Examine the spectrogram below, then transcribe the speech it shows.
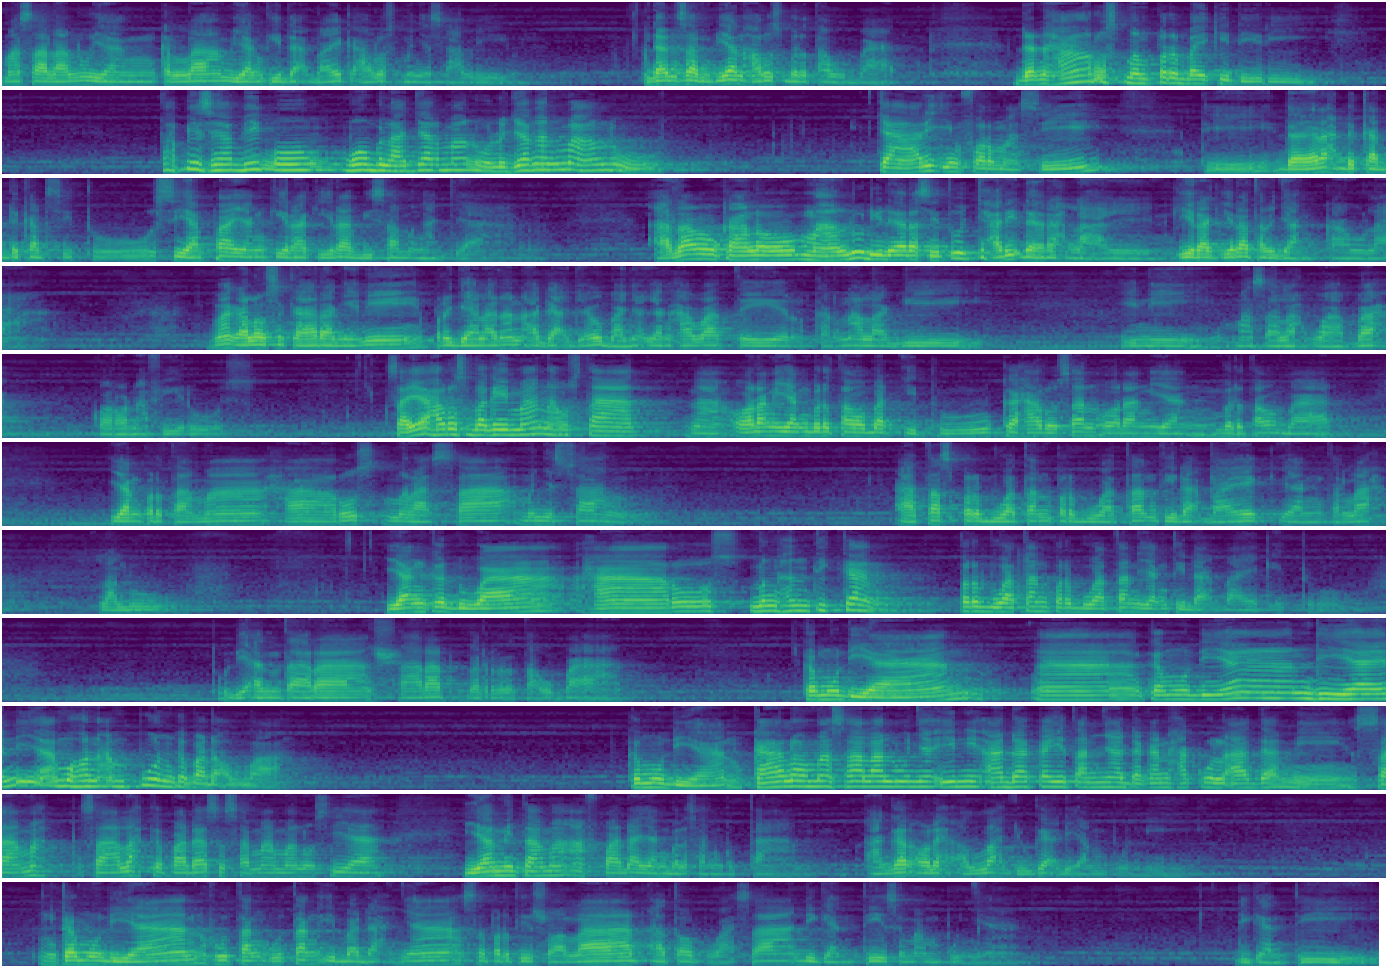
masa lalu yang kelam, yang tidak baik harus menyesali. Dan sampean harus bertaubat dan harus memperbaiki diri. Tapi saya bingung, mau belajar malu, lo jangan malu. Cari informasi di daerah dekat-dekat situ, siapa yang kira-kira bisa mengajar. Atau kalau malu di daerah situ, cari daerah lain, kira-kira terjangkau lah. Cuma kalau sekarang ini perjalanan agak jauh banyak yang khawatir karena lagi ini masalah wabah coronavirus. Saya harus bagaimana Ustadz? Nah orang yang bertaubat itu keharusan orang yang bertaubat yang pertama harus merasa menyesal atas perbuatan-perbuatan tidak baik yang telah lalu. Yang kedua harus menghentikan perbuatan-perbuatan yang tidak baik itu. Itu di antara syarat bertaubat. Kemudian, eh, kemudian dia ini ya mohon ampun kepada Allah. Kemudian kalau masa lalunya ini ada kaitannya dengan hakul adami, sama salah kepada sesama manusia, ya minta maaf pada yang bersangkutan agar oleh Allah juga diampuni. Kemudian hutang-hutang ibadahnya seperti sholat atau puasa diganti semampunya. Diganti.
